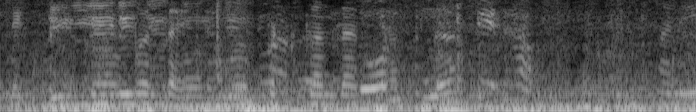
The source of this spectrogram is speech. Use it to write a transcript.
इलेक्ट्रिक बसायचं पटकन जाते आपलं. आणि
